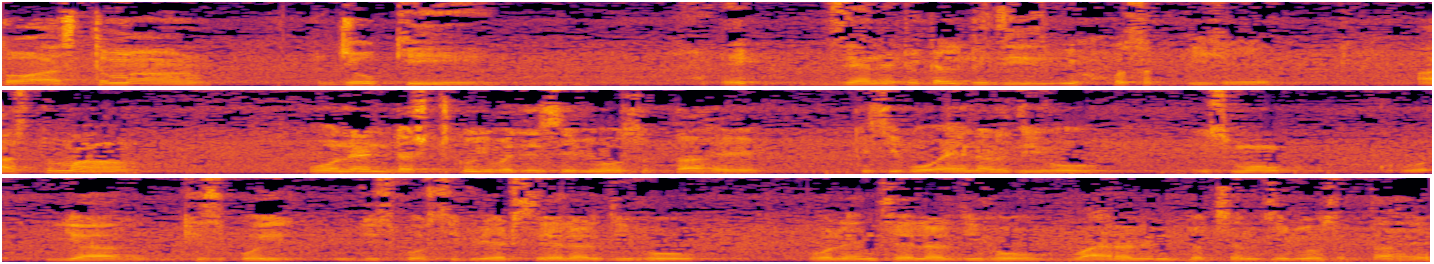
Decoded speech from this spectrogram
तो अस्थमा, जो कि एक जेनेटिकल डिज़ीज़ भी हो सकती है। अस्थमा पोलन डस्ट की वजह से भी हो सकता है। किसी को एलर्जी हो, स्मोक या किसी कोई जिसको सिगरेट से एलर्जी हो पोलन से एलर्जी हो, वायरल इन्फेक्शन से भी हो सकता है,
